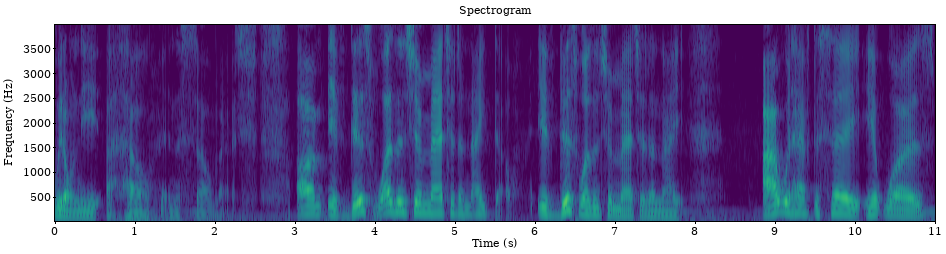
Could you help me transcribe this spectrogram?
we don't need a Hell in a Cell match. Um, if this wasn't your match of the night, though, if this wasn't your match of the night I would have to say it was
